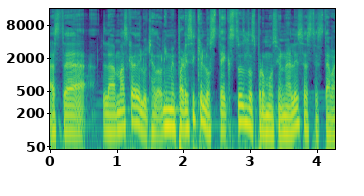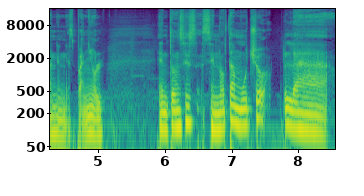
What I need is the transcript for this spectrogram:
hasta la máscara de luchador, y me parece que los textos, los promocionales, hasta estaban en español. Entonces se nota mucho la,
